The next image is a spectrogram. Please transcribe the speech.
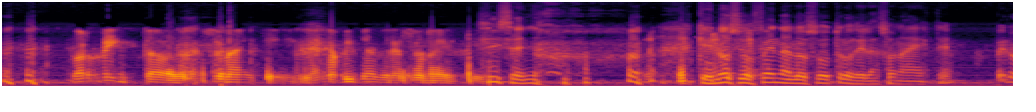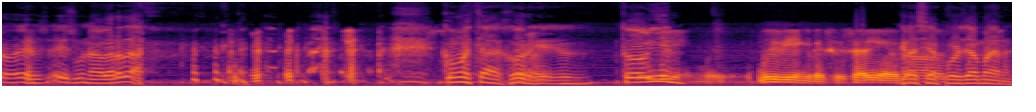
Correcto, de la zona este, la capital de la zona este. Sí, señor. que no se ofendan los otros de la zona este, pero es, es una verdad. ¿Cómo estás, Jorge? ¿Todo bien? muy, bien, gracias a Dios. Gracias por llamar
